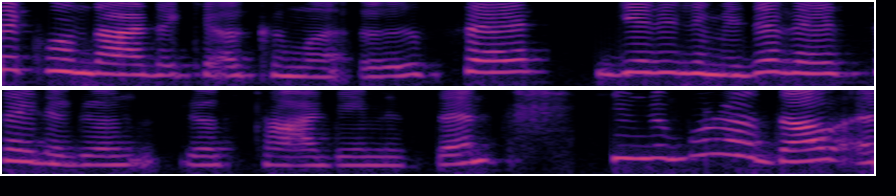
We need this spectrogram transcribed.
sekonderdeki akımı IS, gerilimi de VS ile gö gösterdiğimizde. Şimdi burada e,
